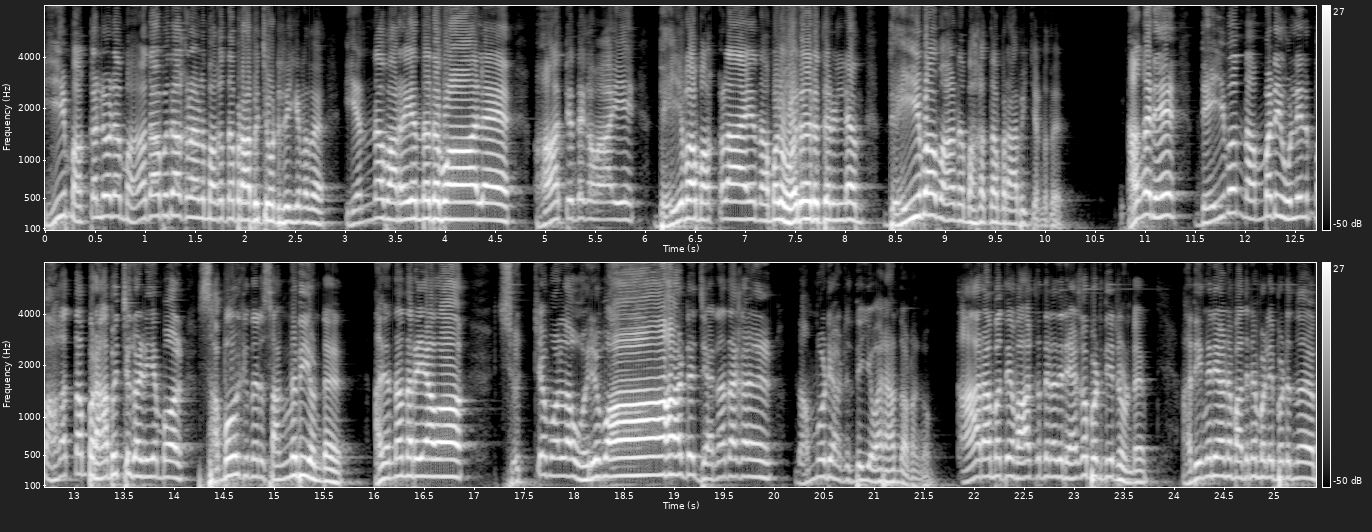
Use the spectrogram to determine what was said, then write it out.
ഈ മക്കളിലൂടെ മാതാപിതാക്കളാണ് മഹത്വം പ്രാപിച്ചുകൊണ്ടിരിക്കുന്നത്. എന്ന് പറയുന്നത് പോലെ ആത്യന്തികമായി ദൈവമക്കളായ നമ്മൾ ഓരോരുത്തരിലും ദൈവമാണ് മഹത്വം പ്രാപിക്കേണ്ടത്. അങ്ങനെ ദൈവം നമ്മുടെ ഉള്ളിൽ മഹത്വം പ്രാപിച്ചു കഴിയുമ്പോൾ സംഭവിക്കുന്ന ഒരു സംഗതിയുണ്ട്. അതെന്താണെന്നറിയാവോ? ചുറ്റുമുള്ള ഒരുപാട് ജനതകൾ നമ്മുടെ അടുത്തേക്ക് വരാൻ തുടങ്ങും. ആറാമത്തെ വാക്കത്തിൽ അത് രേഖപ്പെടുത്തിയിട്ടുണ്ട്. അതിങ്ങനെയാണ് പതിനെ വെളിപ്പെടുന്നത്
